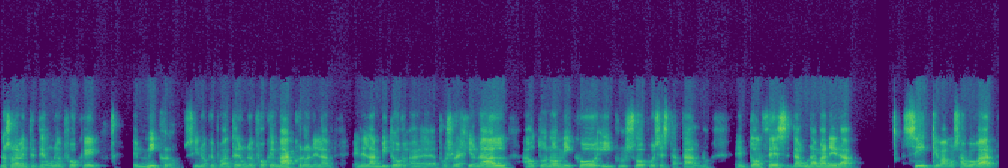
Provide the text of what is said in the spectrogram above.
no solamente tengan un enfoque en micro, sino que puedan tener un enfoque macro en el, en el ámbito eh, pues regional, autonómico e incluso pues estatal. ¿no? Entonces, de alguna manera, sí que vamos a abogar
